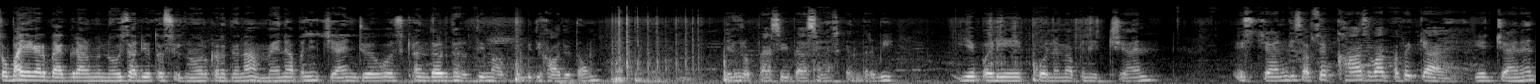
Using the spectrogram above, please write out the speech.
तो भाई, अगर बैकग्राउंड में नॉइज़ आ रही है तो उसे इग्नोर कर देना। मैंने अपनी चैन जो है वो इसके अंदर धर दी मैं आपको भी दिखा देता हूँ। देख लो पैसे ही पैसे हैं इसके अंदर भी। ये पड़ी एक कोने में अपनी चैन इस चैन की सबसे खास बात पता क्या है? ये चैन है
